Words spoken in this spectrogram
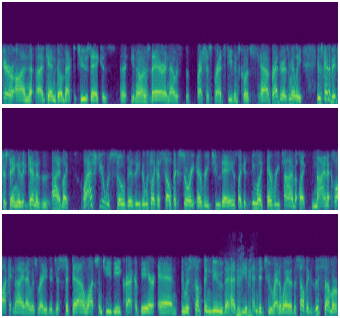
clear on, again, going back to Tuesday, because, uh, you know, I was there and that was the precious Brad Stevens quotes we have. Brad hasn't really, it was kind of interesting, again, as a side, like, last year was so busy. There was like a Celtic story every two days. Like it seemed like every time at like nine o'clock at night, I was ready to just sit down, watch some TV, crack a beer, and there was something new that had to be attended to right away with the Celtics. This summer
